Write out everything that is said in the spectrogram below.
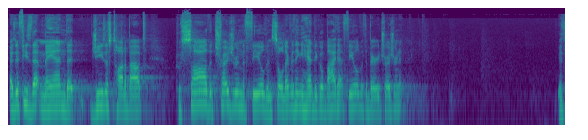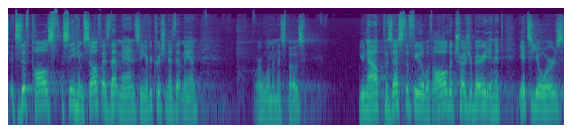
as if he's that man that Jesus taught about who saw the treasure in the field and sold everything he had to go buy that field with the buried treasure in it. It's, it's as if Paul's seeing himself as that man and seeing every Christian as that man, or a woman, I suppose. You now possess the field with all the treasure buried in it. It's yours.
